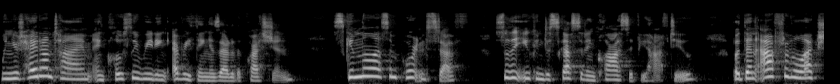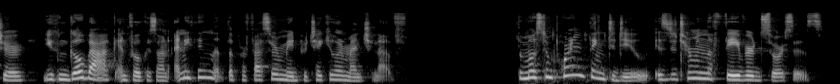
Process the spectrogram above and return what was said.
When you're tight on time and closely reading everything is out of the question, skim the less important stuff so that you can discuss it in class if you have to, but then after the lecture, you can go back and focus on anything that the professor made particular mention of. The most important thing to do is determine the favored sources.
